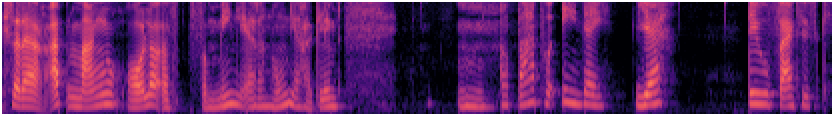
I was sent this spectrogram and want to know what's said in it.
Så der er ret mange roller, og formentlig er der nogen, jeg har glemt. Mm. Og bare på en dag, Ja, det er jo faktisk,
